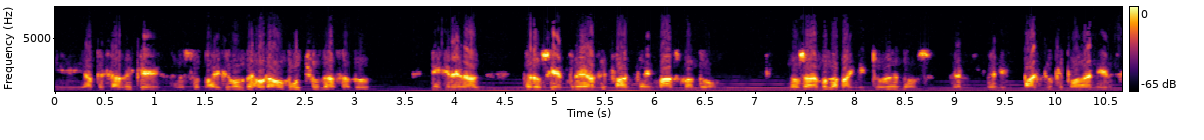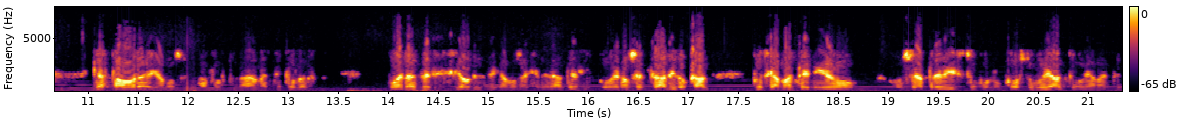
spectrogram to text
y a pesar de que en nuestro país hemos mejorado mucho la salud en general, pero siempre hace falta y más cuando no sabemos la magnitud de los, del, impacto que pueda venir, que hasta ahora, digamos, afortunadamente por las buenas decisiones, digamos, en general del gobierno central y local, pues se ha mantenido o se ha previsto con un costo muy alto, obviamente,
